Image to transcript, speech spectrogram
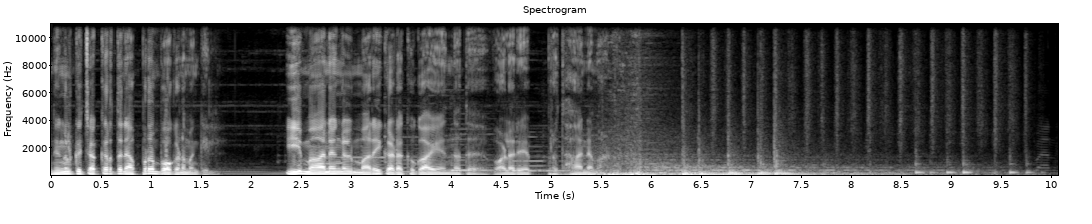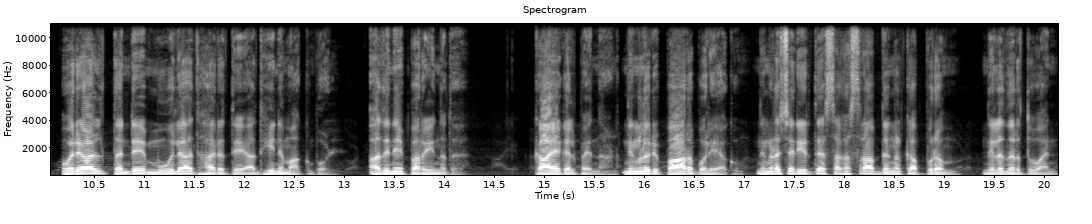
നിങ്ങൾക്ക് ചക്രത്തിനപ്പുറം പോകണമെങ്കിൽ ഈ മാനങ്ങൾ മറികടക്കുക എന്നത് വളരെ പ്രധാനമാണ്. ഒരാൾ തന്റെ മൂലാധാരത്തെ അധീനമാക്കുമ്പോൾ അതിനെ പറയുന്നത് കായകൽപ്പ എന്നാണ്. നിങ്ങളൊരു പാറ പോലെയാകും. നിങ്ങളുടെ ശരീരത്തെ സഹസ്രാബ്ദങ്ങൾക്കപ്പുറം നിലനിർത്തുവാൻ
